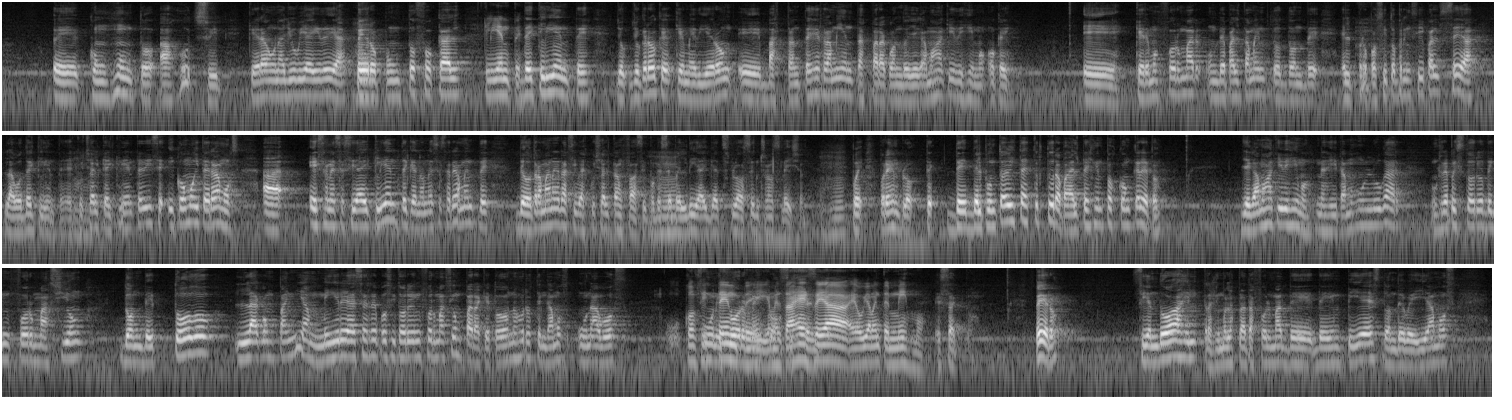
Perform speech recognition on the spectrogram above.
eh, conjunto a Hootsuite, que era una lluvia de ideas, pero punto focal cliente. de cliente. Yo, yo creo que, me dieron eh, bastantes herramientas para cuando llegamos aquí dijimos, ok, eh, queremos formar un departamento donde el propósito principal sea la voz del cliente, escuchar que el cliente dice y cómo iteramos a esa necesidad del cliente que no necesariamente de otra manera se iba a escuchar tan fácil porque se perdía y gets lost in translation. Pues, por ejemplo, desde el punto de vista de estructura, para darte ejemplos concretos, llegamos aquí y dijimos, necesitamos un lugar, un repositorio de información donde toda la compañía mire a ese repositorio de información para que todos nosotros tengamos una voz consistente y el mensaje sea eh, obviamente el mismo. Exacto. Pero Siendo ágil, trajimos las plataformas de, de NPS donde veíamos,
